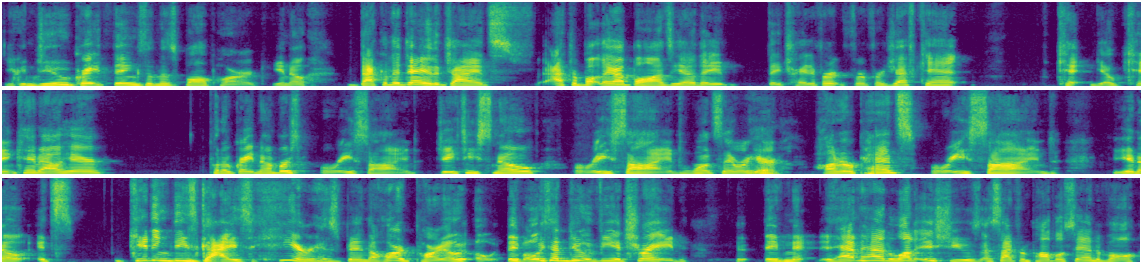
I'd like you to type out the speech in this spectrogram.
you can do great things in this ballpark. You know, back in the day, the Giants after they got Bonds, you know, they they traded for for, for Jeff Kent Kent, you know, Kent came out here, put up great numbers, re-signed. JT Snow re-signed once they were here. Yeah. Hunter Pence re-signed. You know, it's getting these guys here has been the hard part. Oh, oh, they've always had to do it via trade. They've they haven't had a lot of issues aside from Pablo Sandoval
